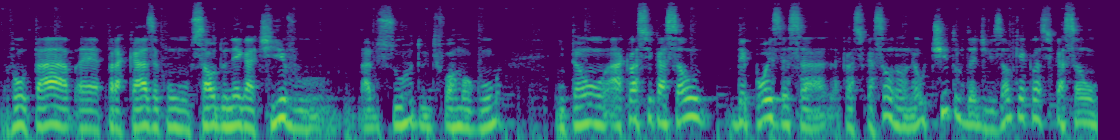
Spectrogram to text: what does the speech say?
voltar é, para casa com um saldo negativo absurdo de forma alguma então a classificação depois dessa a classificação não, né? O título da divisão, porque a classificação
